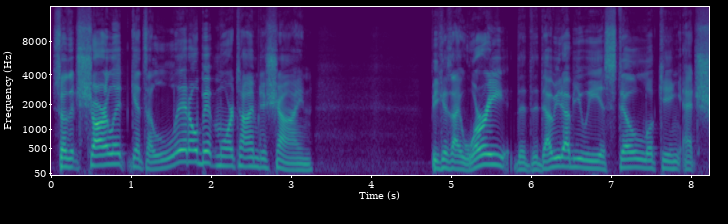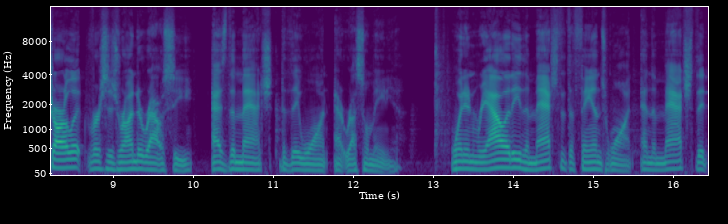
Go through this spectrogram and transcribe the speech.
so that Charlotte gets a little bit more time to shine because I worry that the WWE is still looking at Charlotte versus Ronda Rousey as the match that they want at WrestleMania. When in reality, the match that the fans want and the match that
